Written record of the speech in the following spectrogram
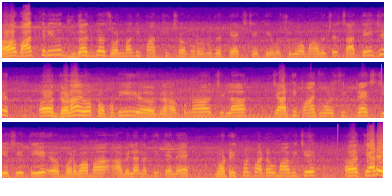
વાત કરીએ તો જુદા જુદા ઝોનમાંથી પાંચથી છ કરોડનો જે ટેક્સ છે તે વસૂલવામાં આવે છે. સાથે જ ઘણા એવા પ્રોપર્ટી ગ્રાહકોના છેલ્લા ચારથી પાંચ વર્ષથી ટેક્સ જે છે તે ભરવામાં આવેલા નથી. તેને નોટિસ પણ પાઠવવામાં આવી છે. ત્યારે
